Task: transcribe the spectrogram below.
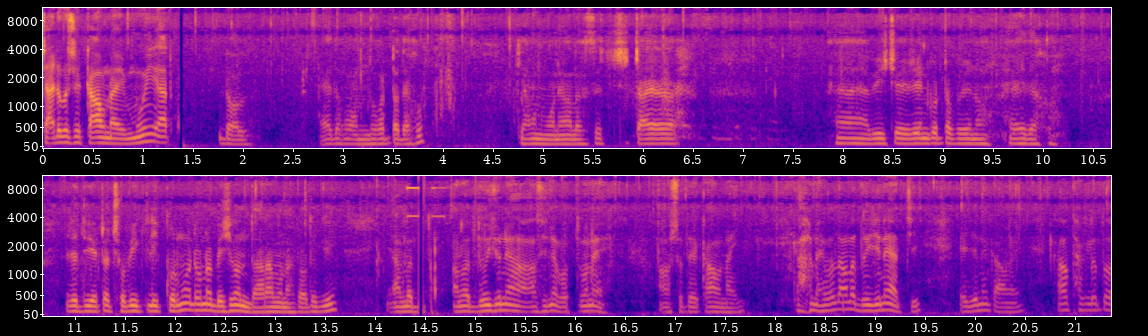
চারিপাশে কাউ নাই, মুই আর দল। এই দেখো অন্ধকারটা দেখো, কেমন মনে হলো হ্যাঁ হ্যাঁ বৃষ্টি রেনকোটটা পরে নাও। এই দেখো, এটা দুই একটা ছবি ক্লিক করব, এটা আমরা বেশিক্ষণ দাঁড়াবো না, কত কি? আমরা আমরা দুইজনে আসি না বর্তমানে, আমার সাথে কাউ নাই। কাউ নাই বলতে আমরা দুইজনে আছি এই জন্য কাউ নাই। কাউ থাকলে তো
